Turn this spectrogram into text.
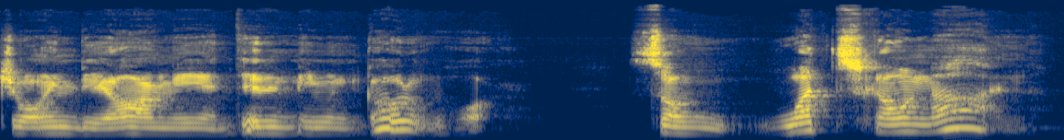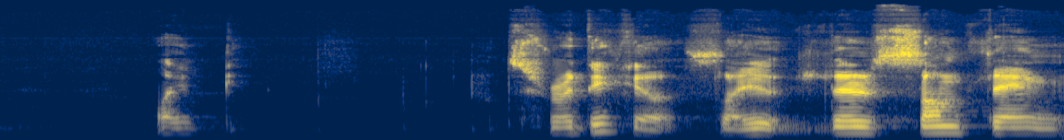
joined the army and didn't even go to war. So what's going on? Like it's ridiculous. Like there's something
